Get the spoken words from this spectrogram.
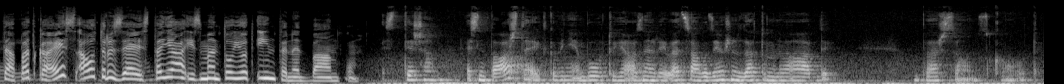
tāpat kā es autorizējos tajā, izmantojot internetbanku. Es tiešām esmu pārsteigta, ka viņiem būtu jāzina arī vecāku dzimšanas datumu un vārdi personas kodi.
